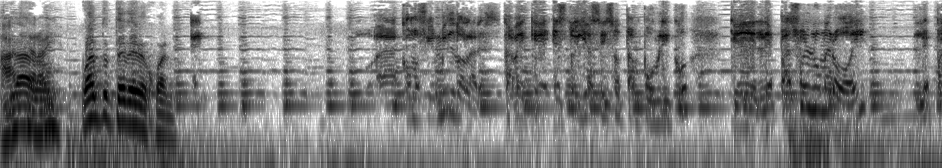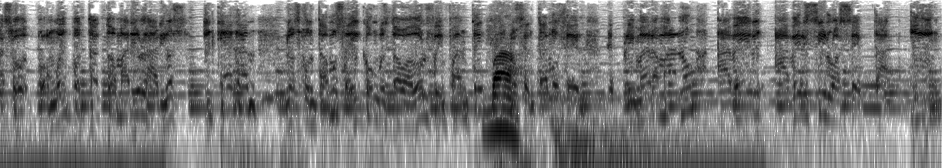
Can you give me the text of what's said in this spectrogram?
Ah, Claro. caray. ¿Cuánto te debe, Juan? Ah, como 100 mil dólares. ¿Saben qué? Esto ya se hizo tan público que le paso el número hoy, le paso, pongo en contacto a Mario Larios y que hagan, nos contamos ahí con Gustavo Adolfo Infante, Va. nos sentamos en, de primera mano a ver, a ver si lo acepta. Y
